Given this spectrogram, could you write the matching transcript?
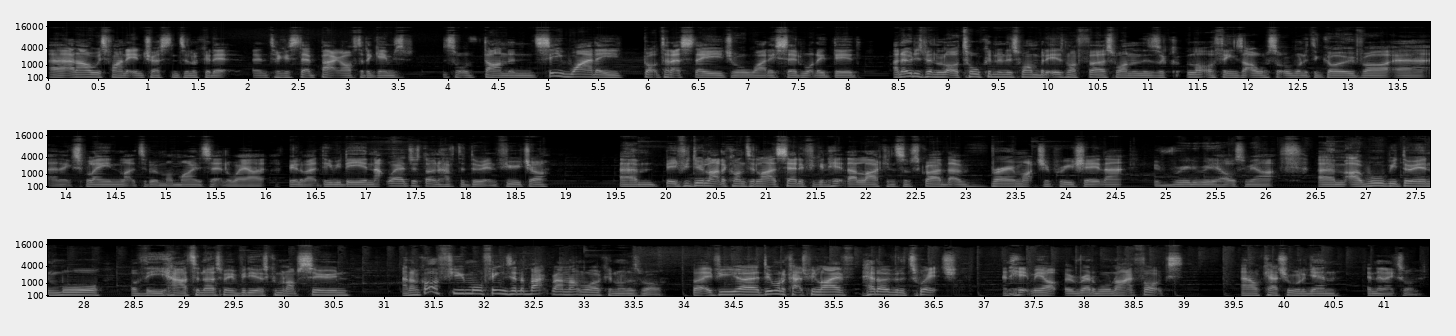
uh, and I always find it interesting to look at it and take a step back after the game's sort of done and see why they got to that stage or why they said what they did. I know there's been a lot of talking in this one, but it is my first one, and there's a lot of things that I sort of wanted to go over uh, and explain, like to do in my mindset and the way I feel about DBD. And that way, I just don't have to do it in future. Um, but if you do like the content, like I said, if you can hit that like and subscribe, that would very much appreciate that. It really, really helps me out. Um, I will be doing more of the how to nurse main videos coming up soon. And I've got a few more things in the background that I'm working on as well. But if you uh, do want to catch me live, head over to Twitch and hit me up at Rebel Night Fox. And I'll catch you all again in the next one.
